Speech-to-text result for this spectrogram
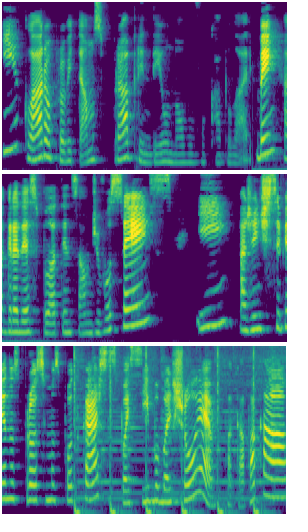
E, claro, aproveitamos para aprender um novo vocabulário. Bem, agradeço pela atenção de vocês e a gente se vê nos próximos podcasts. Спасибо большое. Пока-пока.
